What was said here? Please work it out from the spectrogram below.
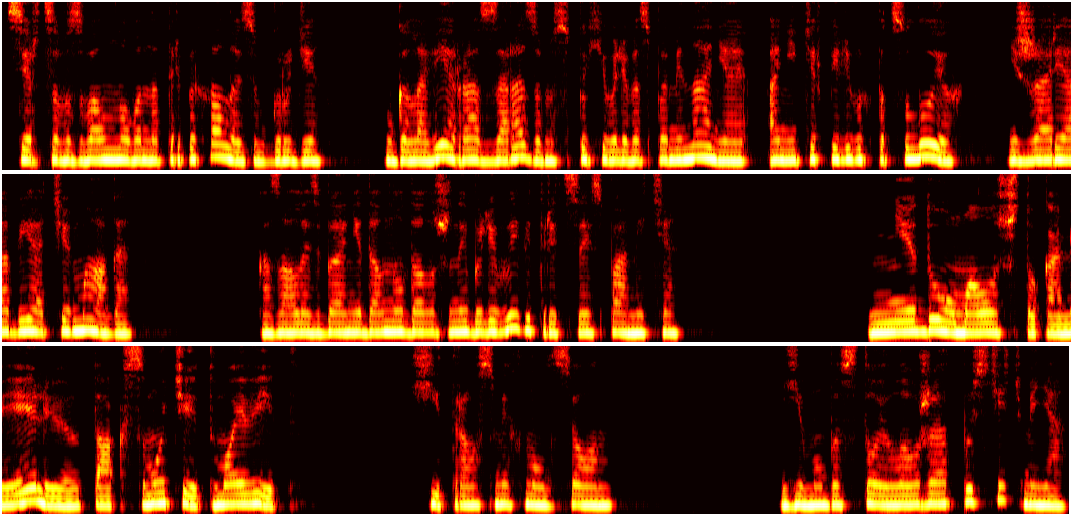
Сердце взволнованно трепыхалось в груди. В голове раз за разом вспыхивали воспоминания о нетерпеливых поцелуях и жаре объятий мага. Казалось бы, они давно должны были выветриться из памяти. «Не думал, что камелию так смутит мой вид», — хитро усмехнулся он. Ему бы стоило уже отпустить меня,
